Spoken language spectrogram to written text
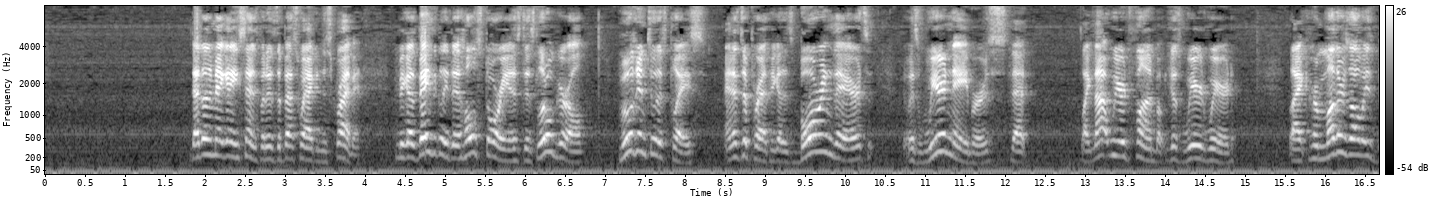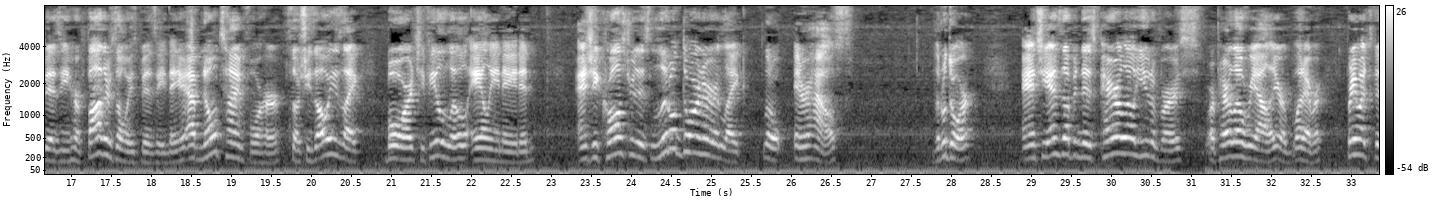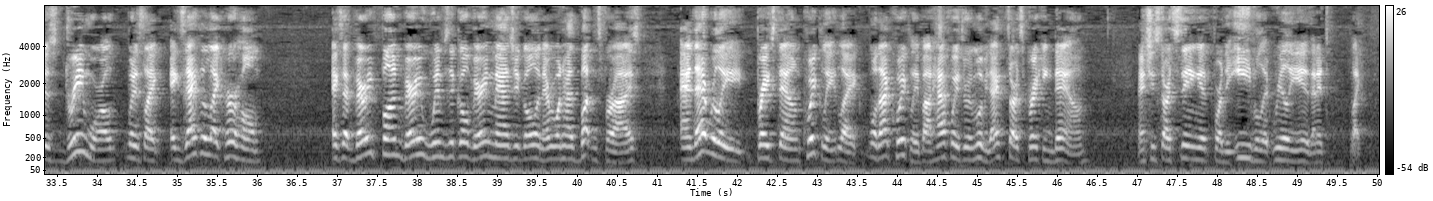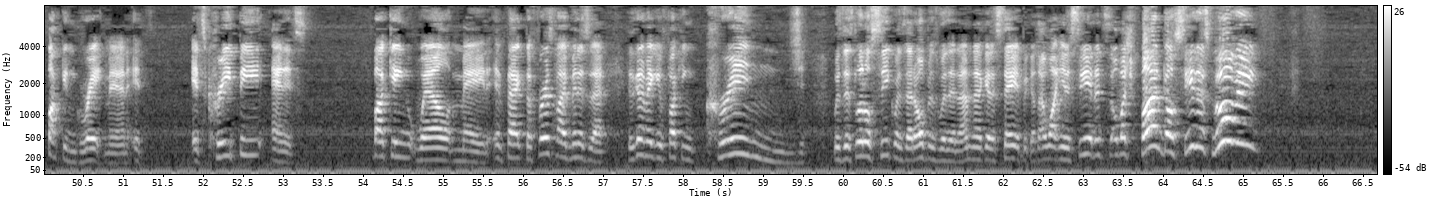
that doesn't make any sense, but it's the best way I can describe it. Because basically, the whole story is this little girl moves into this place and is depressed because it's boring there. It's, it's weird neighbors that, like, not weird fun, but just weird, weird. Like, her mother's always busy, her father's always busy. They have no time for her, so she's always, like, bored. She feels a little alienated. And she crawls through this little door in her, like, little, in her house. Little door. And she ends up in this parallel universe or parallel reality or whatever. Pretty much this dream world but it's like exactly like her home. Except very fun very whimsical very magical and everyone has buttons for eyes. And that really breaks down quickly like well not quickly about halfway through the movie. That starts breaking down. And she starts seeing it for the evil it really is. And it's like fucking great man. It's it's creepy and it's fucking well made. In fact, the first five minutes of that is gonna make you fucking cringe with this little sequence that opens with it. And I'm not gonna say it because I want you to see it. It's so much fun. Go see this movie.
